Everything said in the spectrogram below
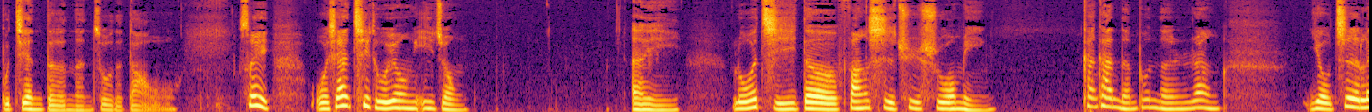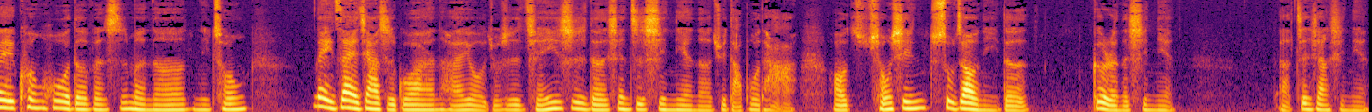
不见得能做得到哦。所以，我现在企图用一种，哎，逻辑的方式去说明，看看能不能让有这类困惑的粉丝们呢？你从。内在价值观，还有就是潜意识的限制信念呢，去打破它，哦，重新塑造你的个人的信念，啊，正向信念，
